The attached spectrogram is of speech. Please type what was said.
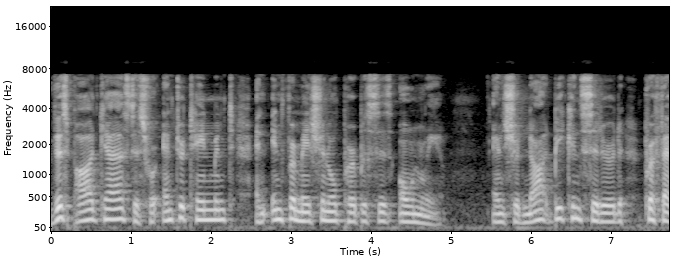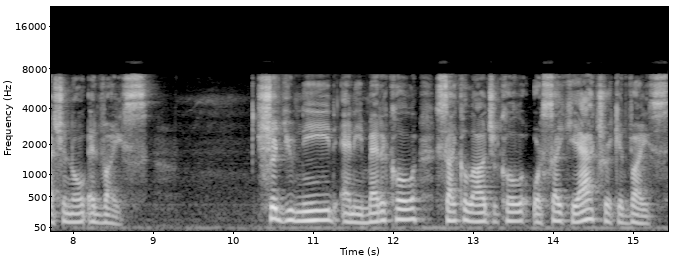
This podcast is for entertainment and informational purposes only and should not be considered professional advice. Should you need any medical, psychological, or psychiatric advice,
